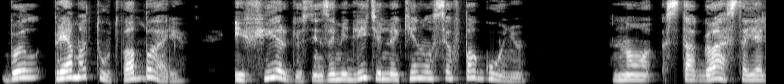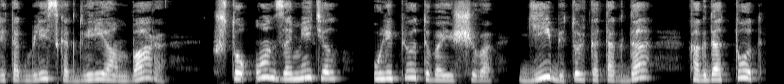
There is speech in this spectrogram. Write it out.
был прямо тут, в амбаре, и Фергюс незамедлительно кинулся в погоню. Но стога стояли так близко к двери амбара, что он заметил улепетывающего Гиби только тогда, когда тот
